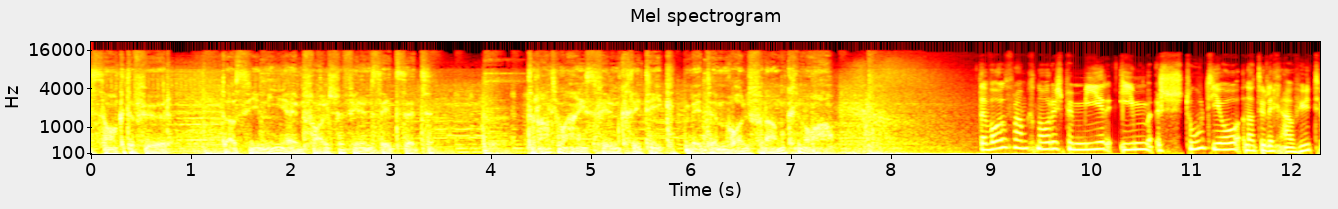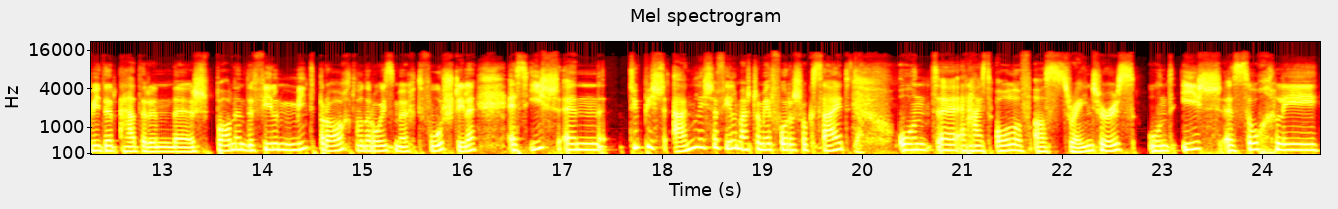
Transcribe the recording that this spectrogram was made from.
sorgt dafür, dass Sie nie im falschen Film sitzen. Die Radio 1 Filmkritik mit dem Wolfram Knorr. Der Wolfram Knorr ist bei mir im Studio. Natürlich auch heute wieder hat er einen äh, spannenden Film mitgebracht, den er uns möchte vorstellen Es ist ein typisch englischer Film, hast du mir vorher schon gesagt. Ja. Und äh, er heißt All of Us Strangers und ist äh, so ein bisschen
